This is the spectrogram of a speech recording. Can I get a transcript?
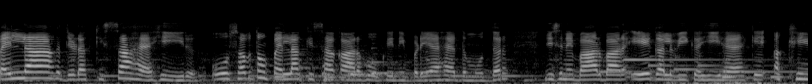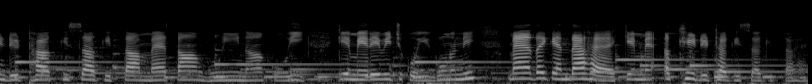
ਪਹਿਲਾ ਜਿਹੜਾ ਕਿੱਸਾ ਹੈ ਹੀਰ, ਉਹ ਸਭ ਤੋਂ ਪਹਿਲਾ ਕਿੱਸਾਕਾਰ ਹੋ ਕੇ ਨਿਬੜਿਆ ਹੈ ਦਮੋਦਰ ਜਿਸ ਨੇ ਬਾਰ-ਬਾਰ ਇਹ ਗੱਲ ਵੀ ਕਹੀ ਹੈ ਕਿ ਅੱਖੀਂ ਡਿੱਠਾ ਕਿੱਸਾ ਕੀਤਾ, ਮੈਂ ਤਾਂ ਗੁਣੀ ਨਾ ਕੋਈ, ਕਿ ਮੇਰੇ ਵਿੱਚ ਕੋਈ ਗੁਣ ਨਹੀਂ। ਮੈਂ ਤਾਂ ਕਹਿੰਦਾ ਹੈ ਕਿ ਮੈਂ ਅੱਖੀਂ ਡਿੱਠਾ ਕਿੱਸਾ ਕੀਤਾ ਹੈ।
